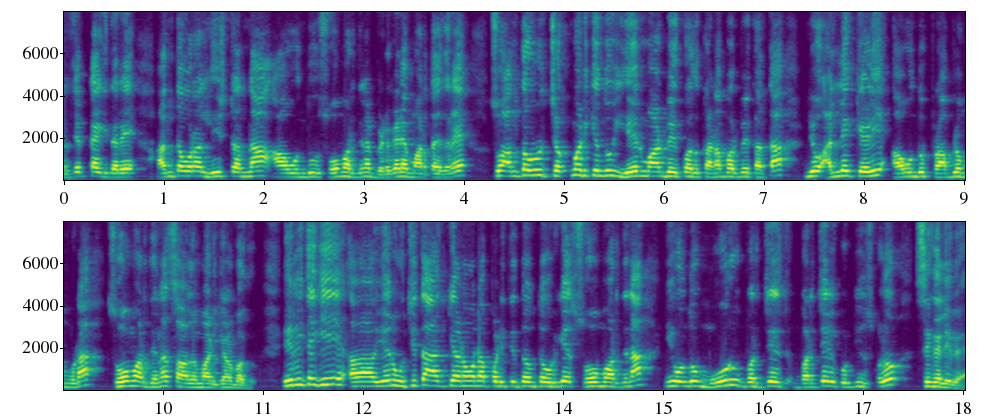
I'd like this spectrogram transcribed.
ರಿಜೆಕ್ಟ್ ಆಗಿದ್ದಾರೆ, ಅಂತವರ ಲಿಸ್ಟ್ ಅನ್ನ ಆ ಒಂದು ಸೋಮವಾರ ದಿನ ಬಿಡುಗಡೆ ಮಾಡ್ತಾ ಇದ್ದಾರೆ. ಸೊ ಅಂತವ್ರು ಚೆಕ್ ಮಾಡ್ಕೊಂಡು ಏನ್ ಮಾಡ್ಬೇಕು ಅದಕ್ಕೆ ಹಣ ಬರ್ಬೇಕಂತ ನೀವು ಅಲ್ಲೇ ಕೇಳಿ ಆ ಒಂದು ಪ್ರಾಬ್ಲಮ್ ಕೂಡ ಸೋಮವಾರ ದಿನ ಸಾಲ್ವ್ ಮಾಡ್ಕೊಳ್ಬಹುದು ಈ ರೀತಿಯಾಗಿ ಏನು ಉಚಿತ ಅಕ್ಕಿ ಹಣವನ್ನ ಪಡಿತಿದ್ದಂತವ್ರಿಗೆ ಸೋಮವಾರ ದಿನ ಈ ಒಂದು ಮೂರು ಬರ್ಜೆ ಭರ್ಜರಿ ಗುಡ್ ನ್ಯೂಸ್ಗಳು ಸಿಗಲಿವೆ.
